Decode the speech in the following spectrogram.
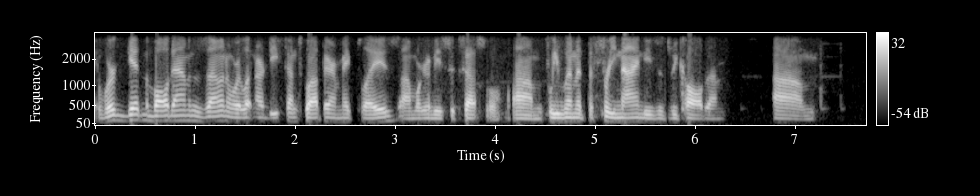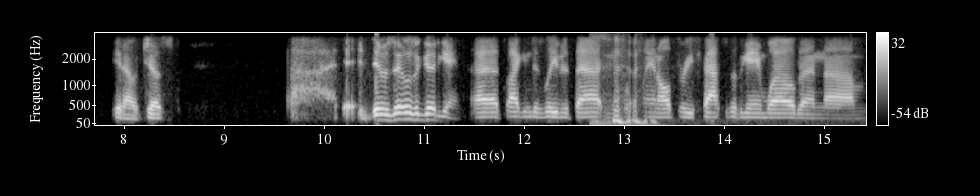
if we're getting the ball down in the zone and we're letting our defense go out there and make plays, um, we're going to be successful. Um, if we limit the free 90s, as we call them, um, you know, just it, it was it was a good game. Uh, I can just leave it at that. And if we're playing all three facets of the game well, then um,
